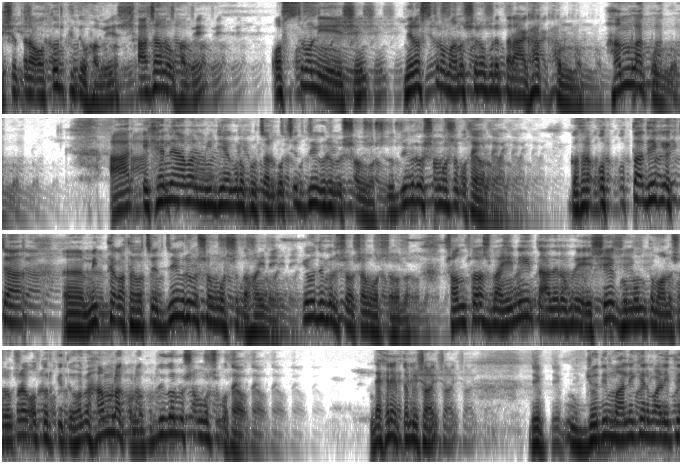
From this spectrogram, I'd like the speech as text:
এসে তারা অতর্কিত ভাবে সাজানো ভাবে অস্ত্র নিয়ে এসে নিরস্ত্র মানুষের উপরে তারা আঘাত করল হামলা করল। আর এখানে আবার মিডিয়াগুলো প্রচার করছে দুই গ্রুপের সংঘর্ষ। দুই গ্রুপের সংঘর্ষ কোথায় হলো? কথাটা অত্যাধিক একটা আহ, মিথ্যা কথা হচ্ছে। দুই গ্রুপের সংঘর্ষ তো হয় নাই কেউ দুই গ্রুপের সংঘর্ষ হলো। সন্ত্রাস বাহিনী তাদের উপরে এসে ঘুমন্ত মানুষের উপরে অতর্কিত ভাবে হামলা করল। দুই গ্রুপের সংঘর্ষ কোথায় হলো? দেখেন একটা বিষয়। যে যদি মালিকের বাড়িতে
